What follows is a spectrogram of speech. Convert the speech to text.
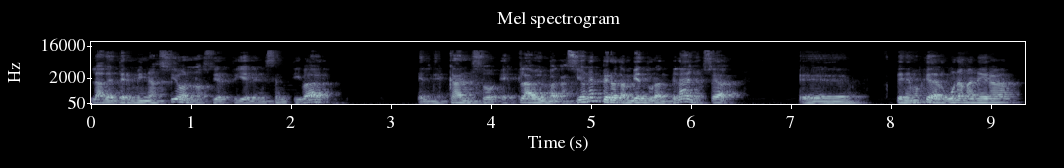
la determinación, ¿no es cierto? Y el incentivar el descanso es clave en vacaciones, pero también durante el año. O sea, eh, tenemos que de alguna manera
